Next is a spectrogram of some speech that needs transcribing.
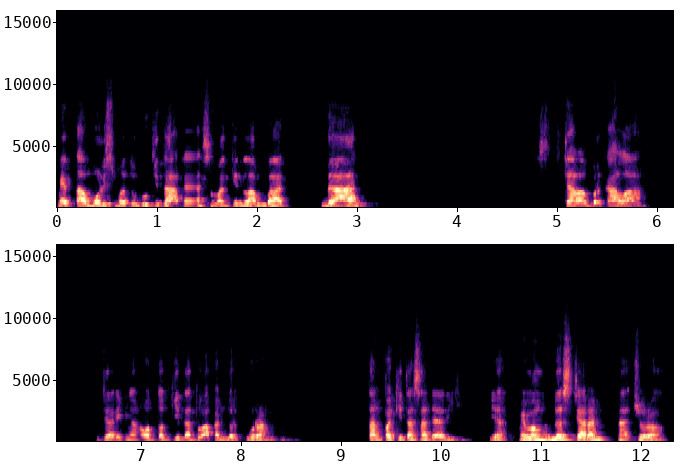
metabolisme tubuh kita akan semakin lambat dan secara berkala jaringan otot kita tuh akan berkurang tanpa kita sadari ya. Memang udah secara natural.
